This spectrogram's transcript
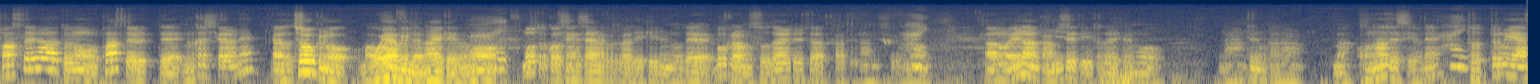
パステルアートのパステルって昔からねあのチョークの、まあ、親分じゃないけれども、はい、もっとこう繊細なことができるので僕らも素材としては使ってたんですけども、はい、あの絵なんか見せていただいてもなんていうのかな。まあ、粉ですよね、はい、とっても優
